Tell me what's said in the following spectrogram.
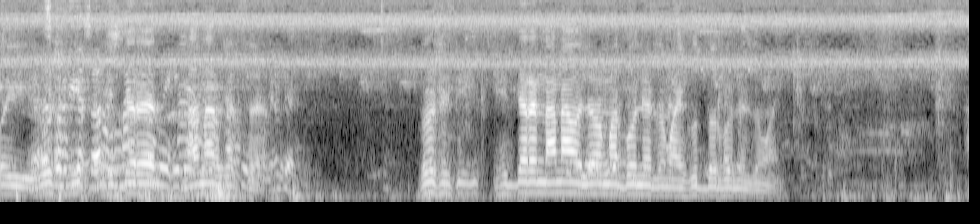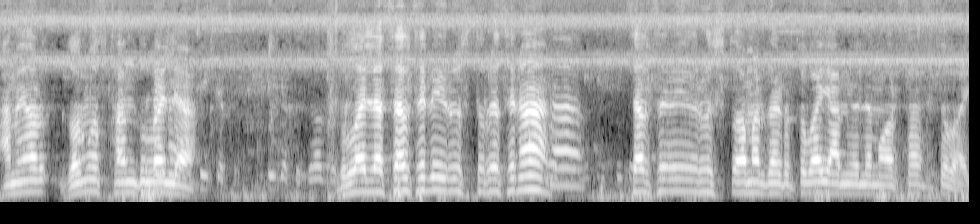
ওই নানার কাছে। নানা হইল আমার বোনের জমাই, হুদ্দর বোনের জমাই। আমি আর জন্মস্থান দুলাইলা। দুলাইলা চালছেড়ি রুস্তু রয়েছে না? চালছেড়ি রুস্তু আমার তো ভাই আমি হইলাম আমার স্বাস্থ্য ভাই।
